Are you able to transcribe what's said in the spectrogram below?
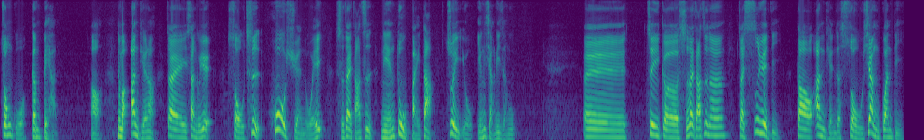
中国跟北韩。啊，那么岸田啊，在上个月首次获选为《时代》杂志年度百大最有影响力人物。呃，这个《时代》杂志呢，在四月底到岸田的首相官邸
